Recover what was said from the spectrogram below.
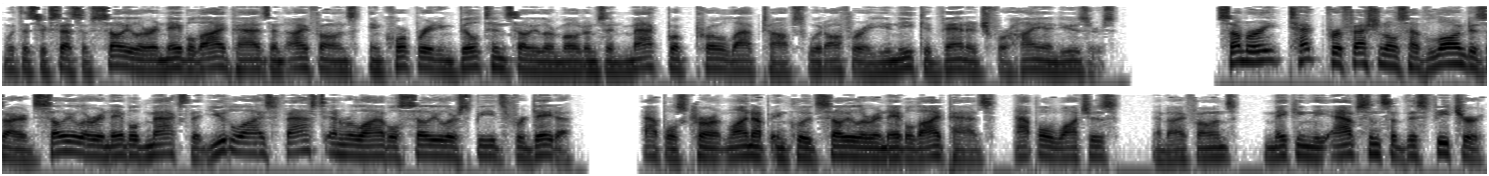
With the success of cellular enabled iPads and iPhones, incorporating built in cellular modems in MacBook Pro laptops would offer a unique advantage for high end users. Summary Tech professionals have long desired cellular enabled Macs that utilize fast and reliable cellular speeds for data. Apple's current lineup includes cellular enabled iPads, Apple Watches, and iPhones, making the absence of this feature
